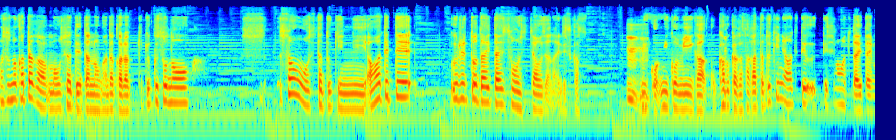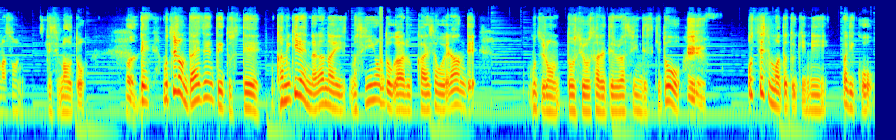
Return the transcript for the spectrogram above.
まあ、その方がまあおっしゃってたのがだから結局そのす損をした時に慌てて売ると大体損しちゃうじゃないですか。見込みがこう株価が下がった時に慌てて売ってしまうと大体まあ損してしまうと。はいでもちろん大前提として紙切れにならない、まあ、信用度がある会社を選んでもちろん投資をされてるらしいんですけどええ落ちてしまった時にやっぱりこ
